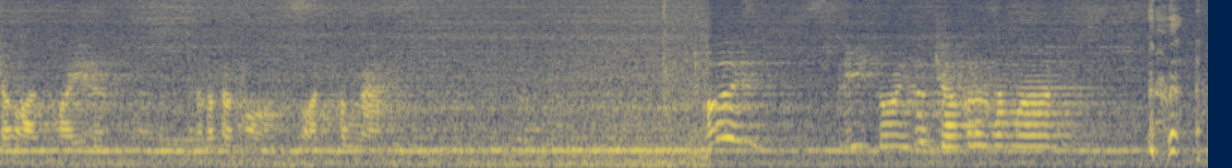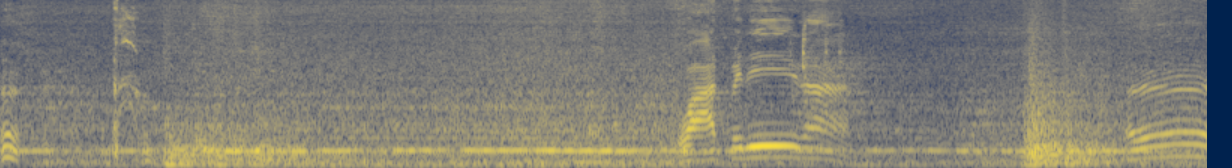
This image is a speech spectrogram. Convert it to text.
จะอ่อนถอยนะแล้วก็ต้องอ่อนอ่อนทำงาน เฮ้ยรีบหน่อยเครื่องจักรกำลังทำงาน หวาดไปดีนะ เออ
